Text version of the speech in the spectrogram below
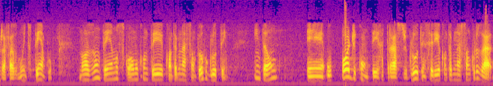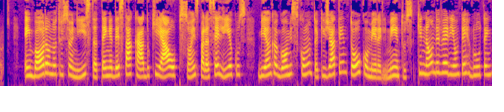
já faz muito tempo, nós não temos como conter contaminação por glúten. Então, é, o pode conter traços de glúten seria contaminação cruzada. Embora o nutricionista tenha destacado que há opções para celíacos, Bianca Gomes conta que já tentou comer alimentos que não deveriam ter glúten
